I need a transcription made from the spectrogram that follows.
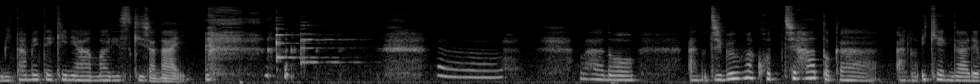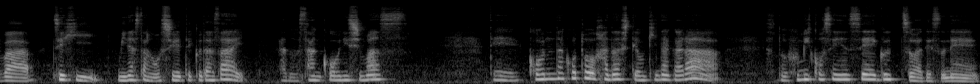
う見た目的にあんまり好きじゃない。あまああのあの自分はこっち派とかあの意見があれば是非皆さん教えてください。あの参考にします。でこんなことを話しておきながらその文子先生グッズはですね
